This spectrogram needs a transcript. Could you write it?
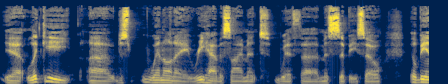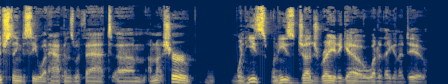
Yeah, Luetge uh, just went on a rehab assignment with uh, Mississippi, so it'll be interesting to see what happens with that. Um, I'm not sure when he's when he's judged ready to go. What are they going to do?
